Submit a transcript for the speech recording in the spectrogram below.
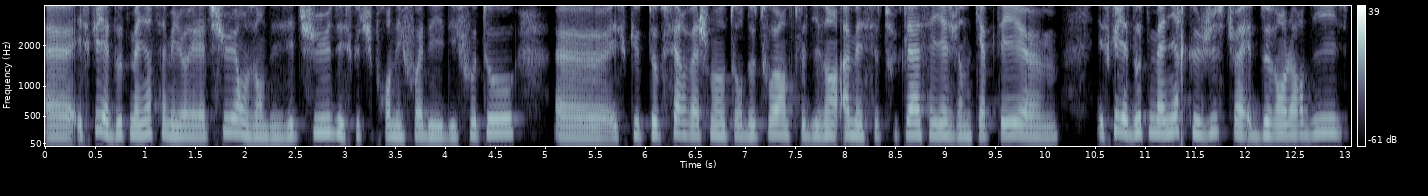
Euh, est-ce qu'il y a d'autres manières de s'améliorer là-dessus en faisant des études? Est-ce que tu prends des fois des photos? Euh, Est-ce que tu observes vachement autour de toi en te le disant ah mais ce truc là ça y est je viens de capter est-ce qu'il y a d'autres manières que juste tu vois, être devant l'ordi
